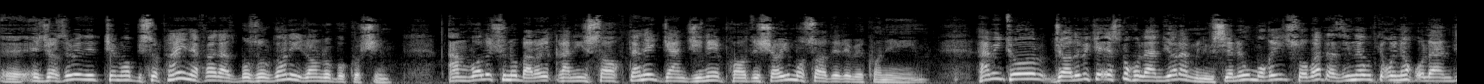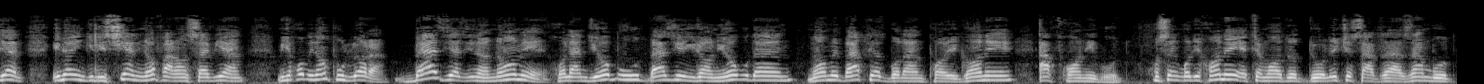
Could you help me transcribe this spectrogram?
اجازه بدید که ما 25 نفر از بزرگان ایران رو بکشیم. اموالشون رو برای غنی ساختن گنجینه پادشاهی مصادره بکنیم. همینطور جالبه که اسم هلندیا رو می یعنی اون موقع صحبت از این نبود که اینا هلندیان اینا انگلیسی هن. اینا فرانسوی هن. میگه خب اینا پول دارن بعضی از اینا نام هلندیا بود بعضی ایرانیا بودن. نام برخی از بلند پایگان افغانی بود. حسین قلی خان اعتماد و دوله که صدر اعظم بود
